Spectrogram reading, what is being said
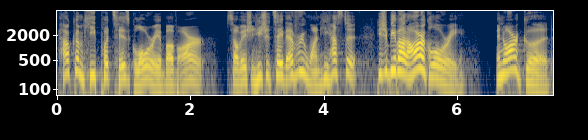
How come he puts his glory above our salvation? He should save everyone. He has to he should be about our glory and our good.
